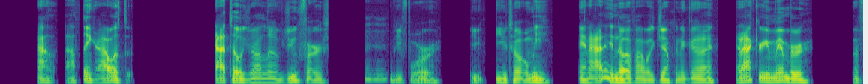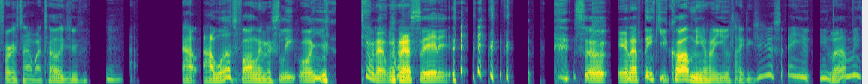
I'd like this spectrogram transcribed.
I I think I was. the- I told you I loved you first hmm before you you told me, and I didn't know if I was jumping the gun. And I can remember the first time I told you, Mhm. I I was falling asleep on you when I when I said it. so, and I think you called me on it. You was like, "Did you just say you you love me?"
